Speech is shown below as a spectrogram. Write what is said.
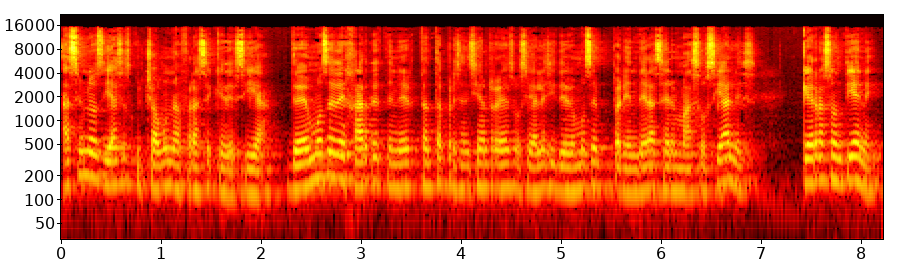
Hace unos días escuchaba una frase que decía, debemos de dejar de tener tanta presencia en redes sociales y debemos de aprender a ser más sociales. ¿Qué razón tiene?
